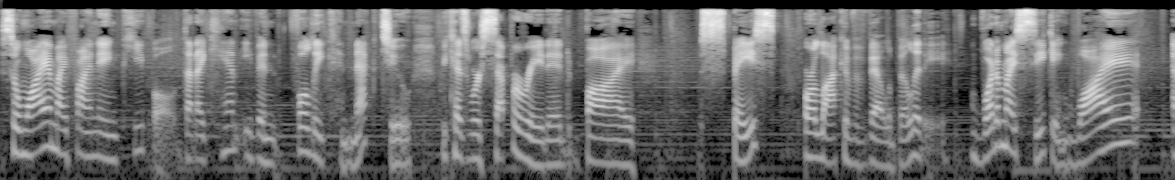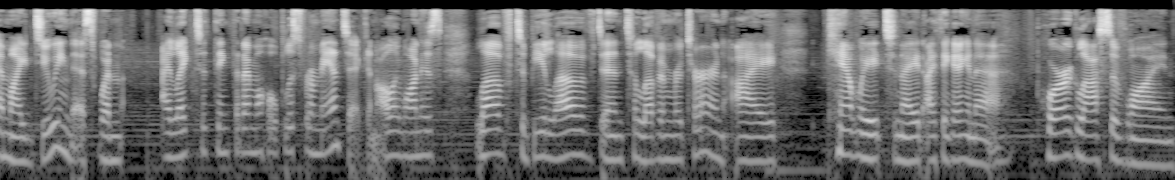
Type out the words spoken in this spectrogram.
So why am I finding people that I can't even fully connect to because we're separated by space or lack of availability? What am I seeking? Why am I doing this when I like to think that I'm a hopeless romantic and all I want is love to be loved and to love in return? I can't wait tonight. I think I'm going to pour a glass of wine,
